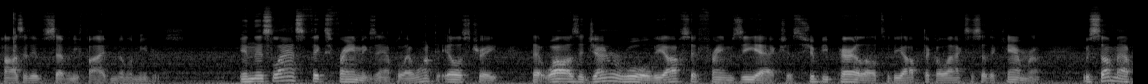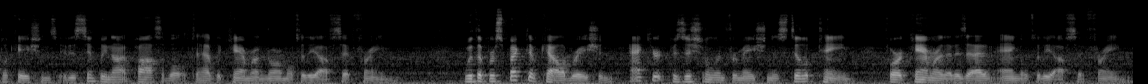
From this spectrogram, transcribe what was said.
positive 75 millimeters. In this last fixed frame example, I want to illustrate that while as a general rule the offset frame z-axis should be parallel to the optical axis of the camera, With some applications, it is simply not possible to have the camera normal to the offset frame. With a perspective calibration, accurate positional information is still obtained for a camera that is at an angle to the offset frame.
